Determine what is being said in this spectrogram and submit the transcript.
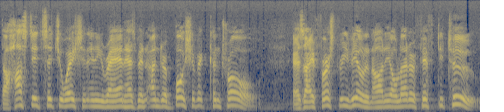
the hostage situation in Iran has been under Bolshevik control, as I first revealed in AUDIO LETTER No. 52.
